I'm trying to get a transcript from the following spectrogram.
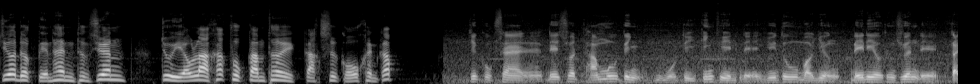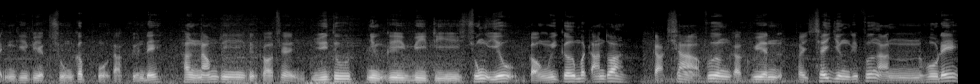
chưa được tiến hành thường xuyên, chủ yếu là khắc phục tạm thời các sự cố khẩn cấp. Chi cục sẽ đề xuất tham mưu tỉnh bố trí kinh phí để duy tu bảo dưỡng đê điều thường xuyên để tránh cái việc xuống cấp của các tuyến đê. Hàng năm thì có sẽ duy tu những cái vị trí sung yếu có nguy cơ mất an toàn. Các xã, phường, các huyện phải xây dựng cái phương án hồ đê.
